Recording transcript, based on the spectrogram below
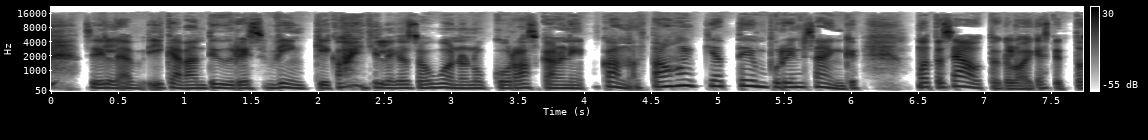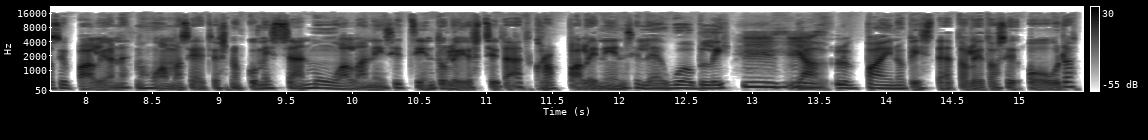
sille ikävän tyyris vinkki kaikille, jos on huono nukkuu raskaana, niin kannattaa hankkia tempurin sänky. Mutta se auttoi kyllä oikeasti tosi paljon, että mä huomasin, että jos nukkuu missään muualla, niin sitten siinä tuli just sitä, että kroppa oli niin silleen wobbly mm-hmm. ja painopisteet oli tosi oudot.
